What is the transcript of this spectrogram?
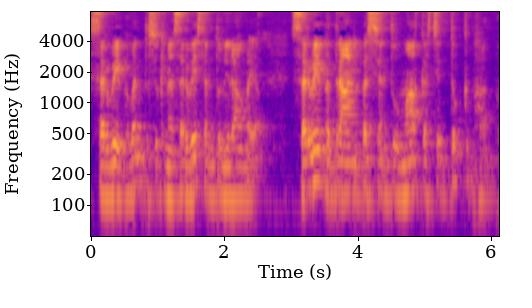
सर्वे भवंतु सुखिना सर्वे संतु निरामय। सर्वे भद्राणि पश्यंतु माँ कश्चित दुख भाग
